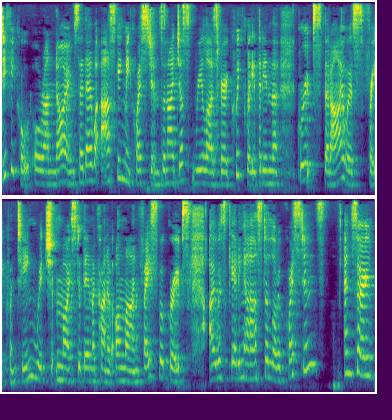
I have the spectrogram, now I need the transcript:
difficult or unknown. So they were asking me questions, and I just realized very quickly that in the groups that I was frequenting, which most of them are kind of online Facebook groups, I was getting asked a lot of questions. And so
